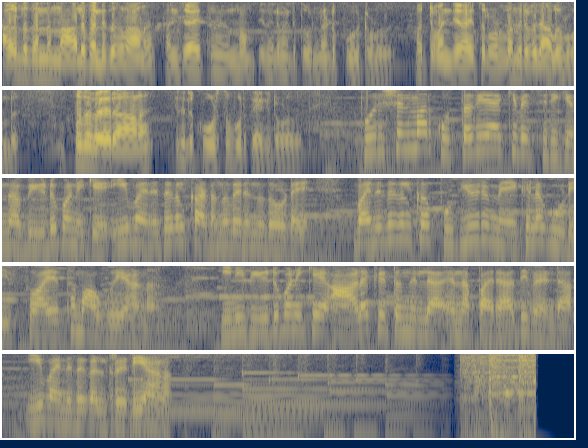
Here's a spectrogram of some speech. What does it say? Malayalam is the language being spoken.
അതുപോലെ തന്നെ നാല് വനിതകളാണ് പഞ്ചായത്തിൽ നിന്നും ഇതിനു വേണ്ടി തൊഴിലിനായിട്ട് പോയിട്ടുള്ളത്. മറ്റു പഞ്ചായത്തിലുള്ള നിരവധി ആളുകളുണ്ട്. മുപ്പത് പേരാണ് ഇതിന്റെ കോഴ്സ് പൂർത്തിയാക്കിയിട്ടുള്ളത്. പുരുഷന്മാർ കുത്തകയാക്കി വെച്ചിരിക്കുന്ന വീട് പണിക്ക് ഈ വനിതകൾ കടന്നു വരുന്നതോടെ വനിതകൾക്ക് പുതിയൊരു മേഖല കൂടി സ്വായത്തമാവുകയാണ്. ഇനി വീടുപണിക്ക് ആളെ കിട്ടുന്നില്ല എന്ന പരാതി വേണ്ട. ഈ വനിതകൾ റെഡിയാണ്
